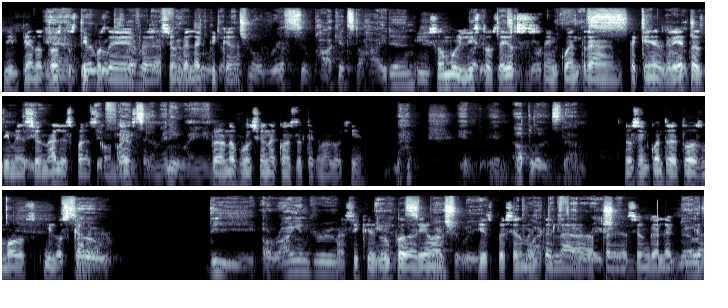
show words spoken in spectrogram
limpiando todos estos tipos de Federación Galáctica. Y son muy listos. Ellos encuentran pequeñas grietas dimensionales para esconderse, pero no funciona con esta tecnología. Los encuentra de todos modos y los carga. Así que el grupo de Orión y especialmente la Federación Galáctica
